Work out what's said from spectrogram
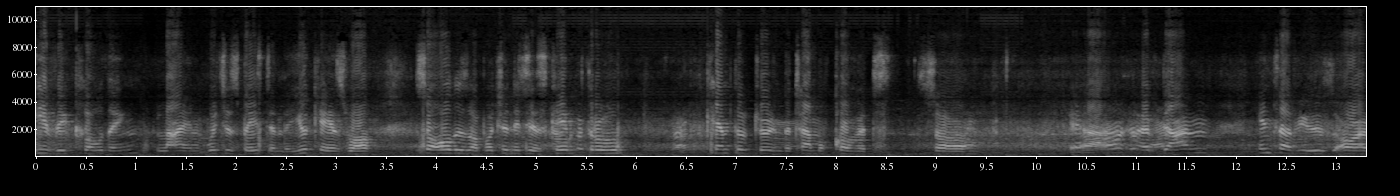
EV clothing line, which is based in the UK as well. So all these opportunities came through came through during the time of COVID. So yeah, I've done interviews on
